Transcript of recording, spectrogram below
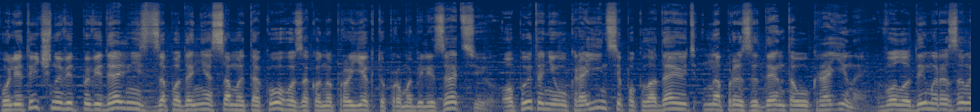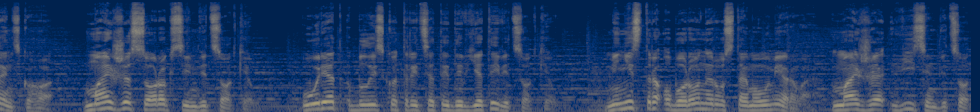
Політичну відповідальність за подання саме такого законопроєкту про мобілізацію опитані українці покладають на президента України Володимира Зеленського майже 47%. Уряд близько 39%. Міністра оборони Рустема Умєрова майже 8%.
